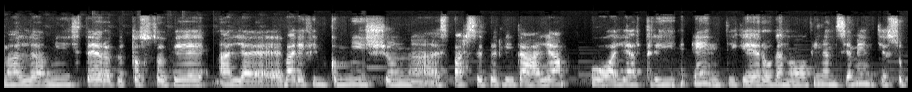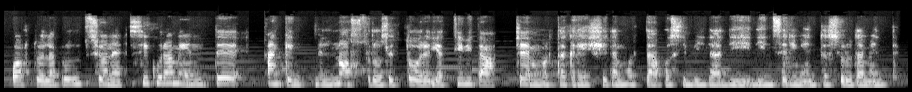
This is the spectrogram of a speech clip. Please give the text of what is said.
al Ministero piuttosto che alle varie film commission sparse per l'Italia, o agli altri enti che erogano finanziamenti a supporto della produzione, sicuramente anche nel nostro settore di attività c'è molta crescita, molta possibilità di, di inserimento assolutamente.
